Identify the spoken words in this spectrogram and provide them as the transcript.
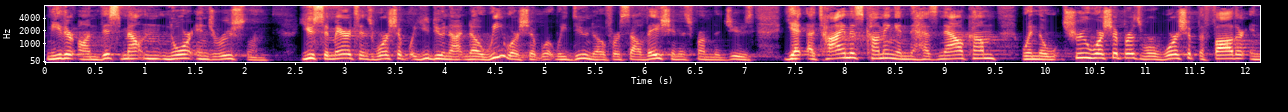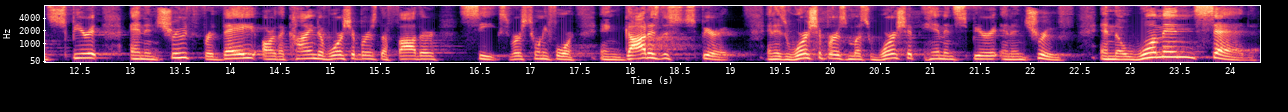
neither on this mountain nor in Jerusalem. You Samaritans worship what you do not know. We worship what we do know, for salvation is from the Jews. Yet a time is coming and has now come when the true worshipers will worship the Father in spirit and in truth, for they are the kind of worshipers the Father seeks. Verse 24. And God is the spirit and his worshipers must worship him in spirit and in truth. And the woman said,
